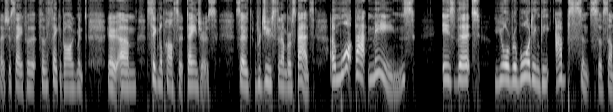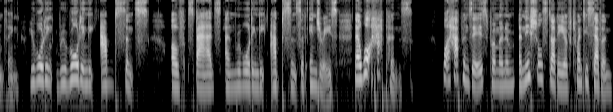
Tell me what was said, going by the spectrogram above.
let's just say for for the sake of argument you know um, signal pass at dangers so reduce the number of spads. And what that means is that you're rewarding the absence of something. You're rewarding rewarding the absence of spads and rewarding the absence of injuries. Now what happens? What happens is from an initial study of 27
